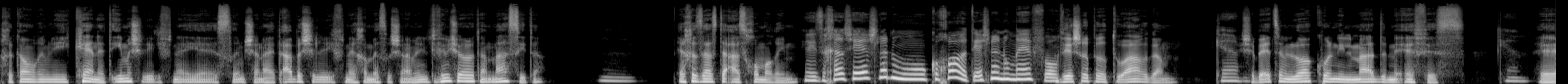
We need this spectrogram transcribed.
וחלקם אומרים לי כן את אימא שלי לפני אה, 20 שנה את אבא שלי לפני 15 שנה ואני לפעמים שואל אותם מה עשית Mm. איך הזזת אז חומרים אני זוכר שיש לנו כוחות, יש לנו מאיפה. ויש רפרטואר גם כן, שבעצם לא הכל נלמד מאפס כן, אה,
